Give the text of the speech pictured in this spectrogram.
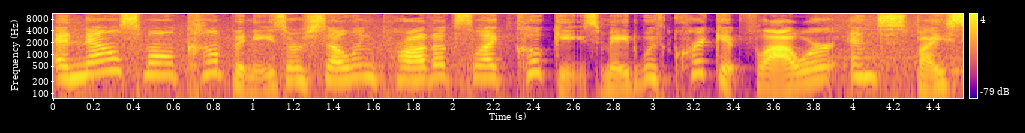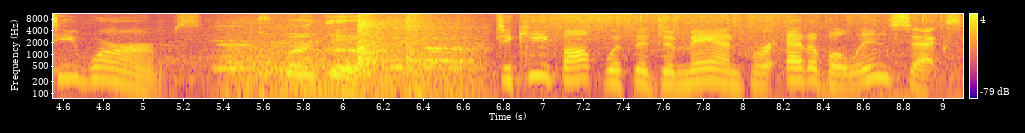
And now small companies are selling products like cookies made with cricket flour and spicy worms. It's pretty good. To keep up with the demand for edible insects,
